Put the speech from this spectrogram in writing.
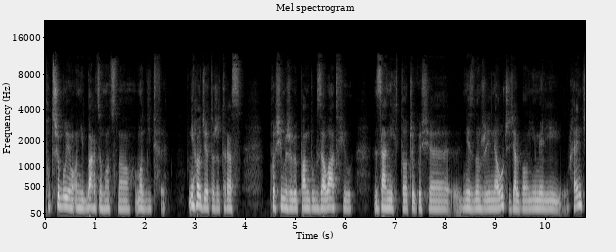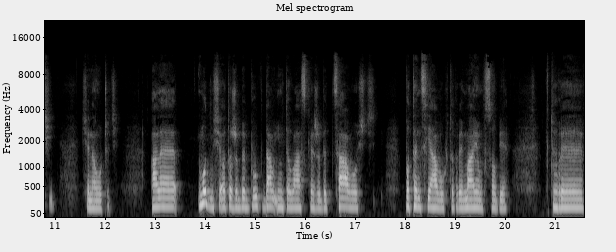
potrzebują oni bardzo mocno modlitwy. Nie chodzi o to, że teraz prosimy, żeby Pan Bóg załatwił za nich to, czego się nie zdążyli nauczyć albo nie mieli chęci się nauczyć, ale módlmy się o to, żeby Bóg dał im tę łaskę, żeby całość potencjału, który mają w sobie, który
